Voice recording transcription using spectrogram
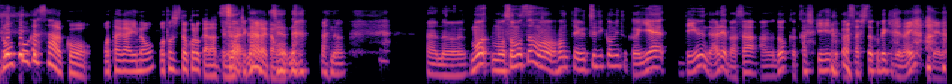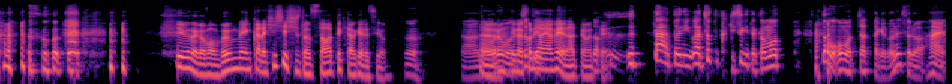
どこがさ、こう、お互いの落としどころかなってめっちゃ考えたもん。あの、あのももうそもそも本当に映り込みとかが嫌って言うんであればさ、あのどっか貸し切りとかさしとくべきじゃない？みたいな。思っていうのがもう文面からひしひしと伝わってきたわけですよ。うん。あうんの俺もだからこれはやべえなって思っとて。う打った後にはちょっと書きすぎたかもとも思っちゃったけどね、それは。はい。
